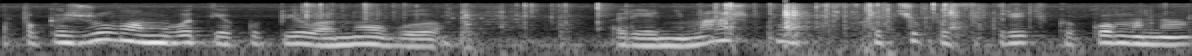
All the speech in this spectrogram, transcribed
А покажу вам, вот я купила новую реанимашку. Хочу посмотреть, в каком она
